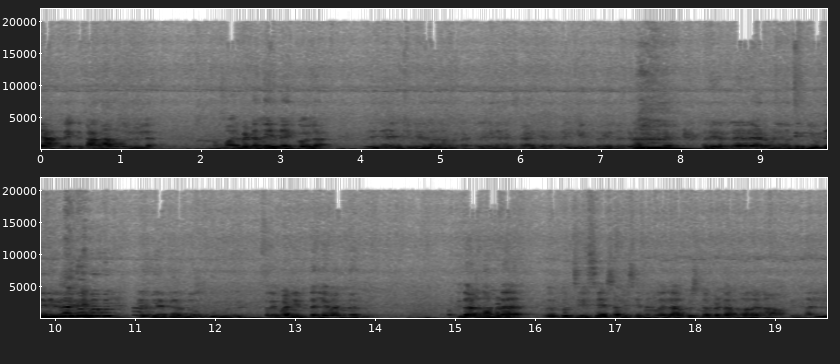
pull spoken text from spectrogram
രാത്രിയൊക്കെ കാണാറ് പോലും ഇല്ല അമ്മമാര് പെട്ടെന്ന് എഴുന്നേക്കുമല്ല ഇത്രയും പണിയെടുത്തല്ലേ വന്നത്? അപ്പൊ ഇതാണ് നമ്മുടെ കൊച്ചു വിശേഷം വിശേഷങ്ങൾ എല്ലാവർക്കും ഇഷ്ടപ്പെട്ടാന്ന് പറയണം. പിന്നെ നല്ല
